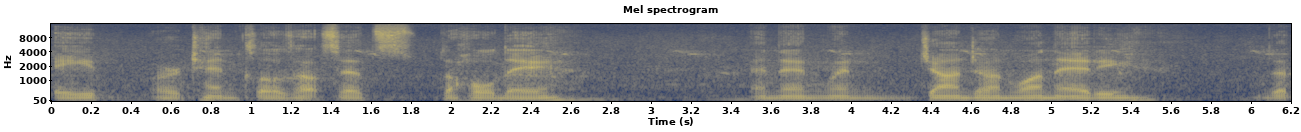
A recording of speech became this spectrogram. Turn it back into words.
eight or ten closeout sets the whole day. And then when John John won the Eddie, that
